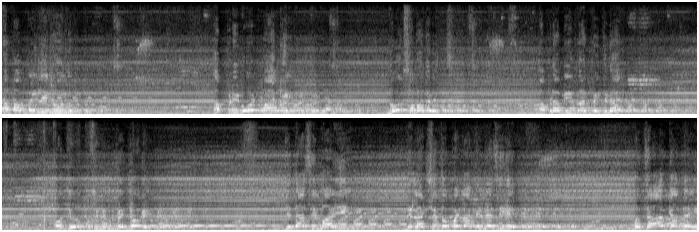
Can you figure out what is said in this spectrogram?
ਆਪਾਂ ਪਹਿਲੀ ਜੂਨ ਨੂੰ ਆਪਣੀ ਵੋਟ ਪਾ ਕੇ ਲੋਕ ਸਭਾ ਦੇ ਵਿੱਚ ਆਪਣਾ ਉਮੀਦਵਾਰ ਭੇਜਣਾ ਔਰ ਜਦੋਂ ਤੁਸੀਂ ਮੈਨੂੰ ਭੇਜੋਗੇ, ਜਿੱਦਾਂ ਅਸੀਂ 22 ਦੀ ਇਲੈਕਸ਼ਨ ਤੋਂ ਪਹਿਲਾਂ ਕਹਿੰਦੇ ਸੀਗੇ, ਪ੍ਰਚਾਰ ਕਰਦੇ ਸੀ,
